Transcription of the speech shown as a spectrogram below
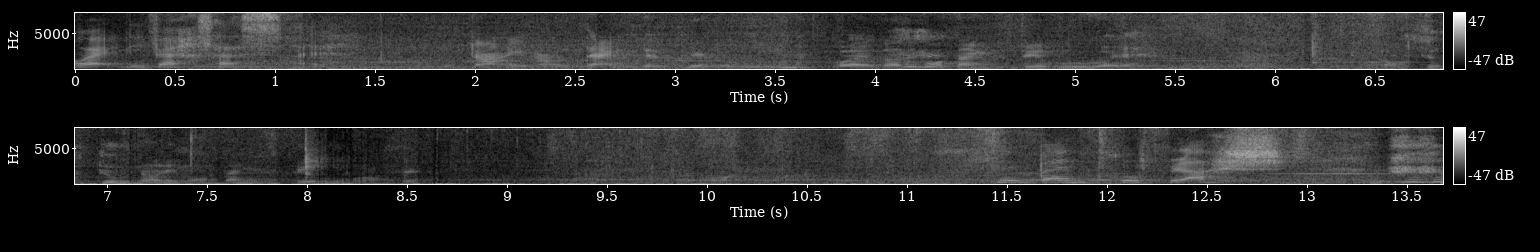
Ouais, l'hiver, ça serait. Dans les montagnes de Pérou. Ouais, dans les montagnes du Pérou, ouais. Surtout dans les montagnes du Pérou, en fait. C'est ben trop flash.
